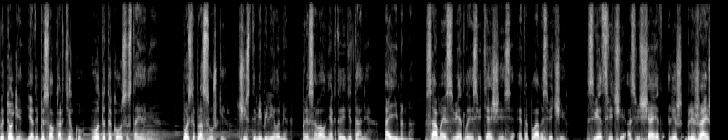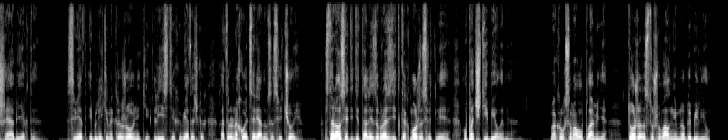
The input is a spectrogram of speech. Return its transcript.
В итоге я дописал картинку вот до такого состояния. После просушки чистыми белилами порисовал некоторые детали, а именно, самое светлое и светящееся это пламя свечи. Свет свечи освещает лишь ближайшие объекты. Свет и блики на крыжовнике, листьях, веточках, которые находятся рядом со свечой. Старался эти детали изобразить как можно светлее, но почти белыми. Вокруг самого пламени тоже растушевал немного белил.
